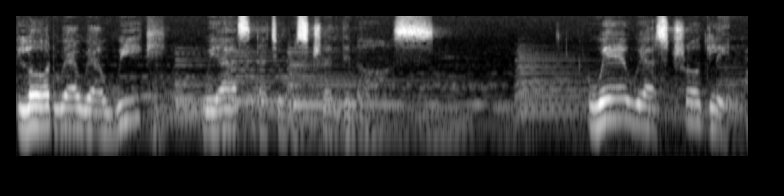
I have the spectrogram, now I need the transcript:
Lord, where we are weak, we ask that you will strengthen us. Where we are struggling,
